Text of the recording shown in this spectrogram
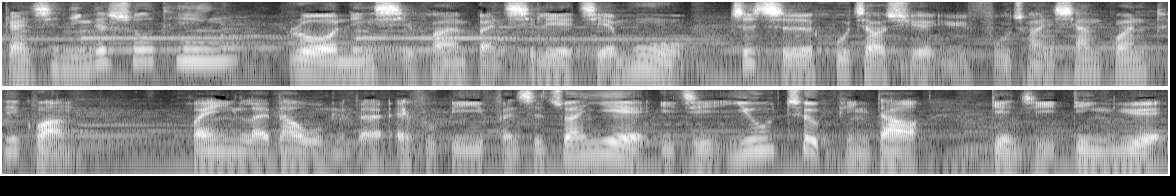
感谢您的收听。若您喜欢本系列节目，支持护教学与福传相关推广，欢迎来到我们的 FB 粉丝专业以及 YouTube 频道，点击订阅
